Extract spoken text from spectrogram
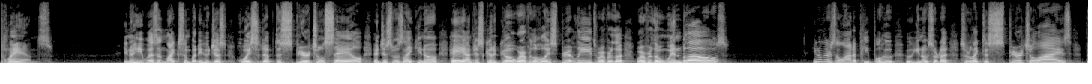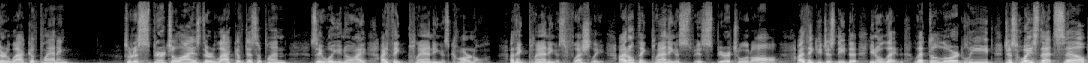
plans. You know, he wasn't like somebody who just hoisted up the spiritual sail and just was like, you know, hey, I'm just going to go wherever the Holy Spirit leads, wherever the, wherever the wind blows. You know, there's a lot of people who, who you know, sort of, sort of like to spiritualize their lack of planning sort of spiritualize their lack of discipline, say, well, you know, I, I think planning is carnal. I think planning is fleshly. I don't think planning is, is spiritual at all. I think you just need to, you know, let, let the Lord lead. Just hoist that sail.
